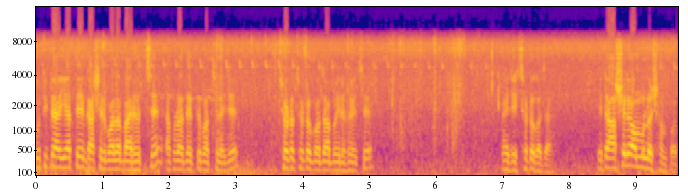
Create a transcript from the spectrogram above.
প্রতিটা ইয়াতে গাছের গজা বাইর হচ্ছে। আপনারা দেখতে পাচ্ছেন এই যে ছোট ছোট গজা বের হয়েছে। এই যে ছোট গজা। এটা আসলে অমূল্য সম্পদ।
